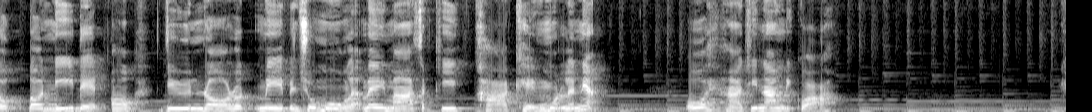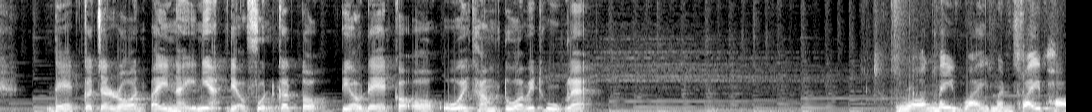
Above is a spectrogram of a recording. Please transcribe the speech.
ตกตอนนี้แดดออก ยืนรอรถเมย์เป็นชั่วโมงและไม่มาสักทีขาแข็งหมดแล้วเนี่ย โอ้ยหาที่นั่งดีกว่า แดดก็จะร้อนไปไหนเนี่ย เดี๋ยวฝนก็ตก เดี๋ยวแดดก็ออกโอ้ยทำตัวไม่ถูกแล้วร้อนไม่ไหวเหมือนไฟเผา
